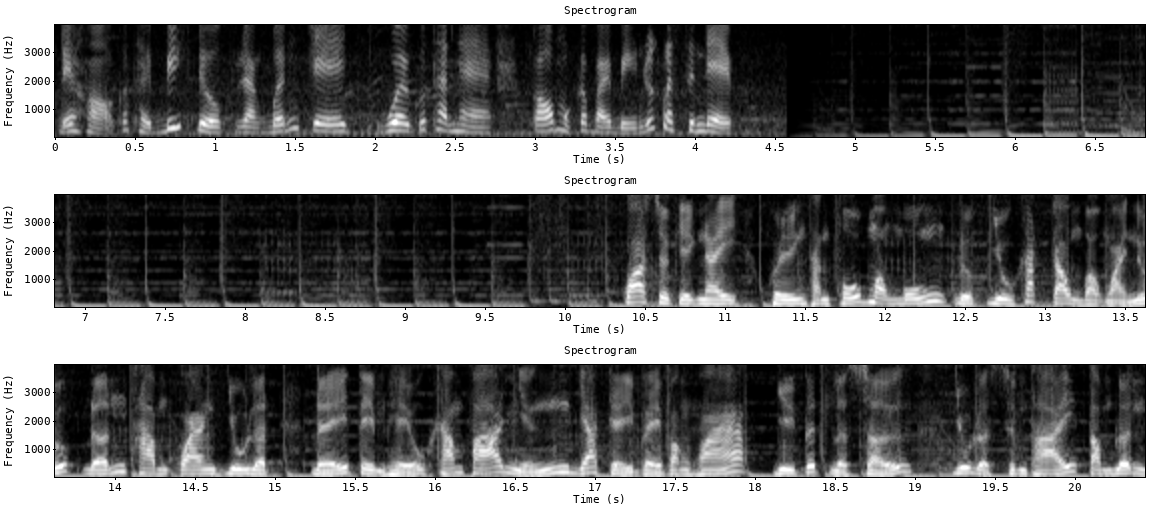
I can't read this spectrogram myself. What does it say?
để họ có thể biết được rằng Bến Tre, quê của Thanh Hà có một cái bãi biển rất là xinh đẹp. Qua sự kiện này, huyện thành phố mong muốn được du khách trong và ngoài nước đến tham quan du lịch để tìm hiểu khám phá những giá trị về văn hóa, di tích lịch sử, du lịch sinh thái, tâm linh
